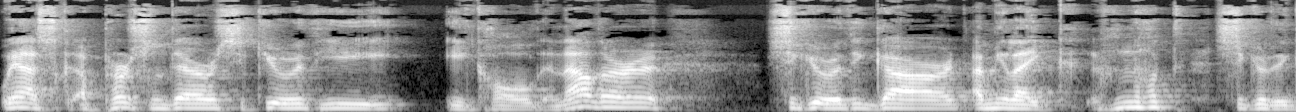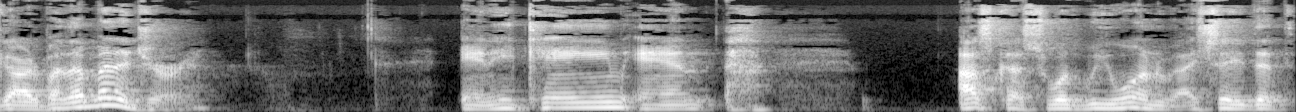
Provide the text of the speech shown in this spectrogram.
we asked a person there, security, he called another security guard. I mean, like, not security guard, but a manager. And he came and asked us what we want. I say that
